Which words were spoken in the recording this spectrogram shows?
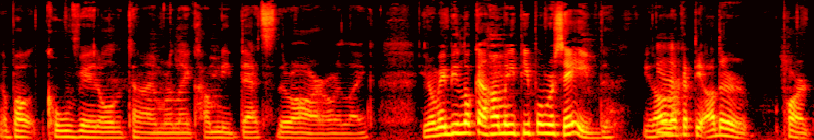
about COVID all the time or like how many deaths there are or like you know, maybe look at how many people were saved. You know, Yeah. look at the other part.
